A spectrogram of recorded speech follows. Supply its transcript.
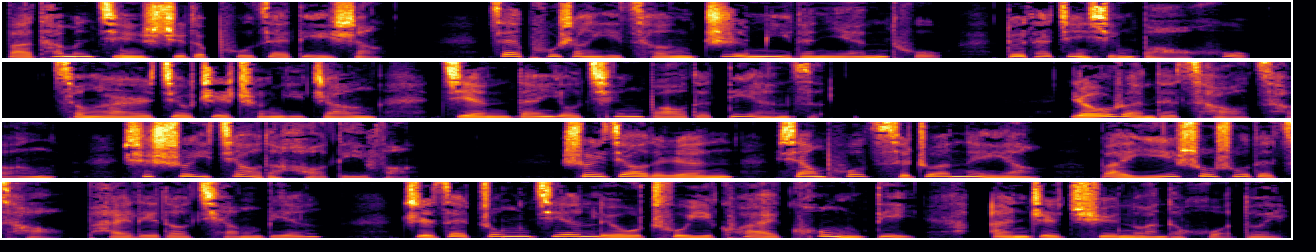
把它们紧实的铺在地上，再铺上一层致密的粘土，对它进行保护，从而就制成一张简单又轻薄的垫子。柔软的草层是睡觉的好地方。睡觉的人像铺瓷砖那样，把一束束的草排列到墙边，只在中间留出一块空地，安置取暖的火堆。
